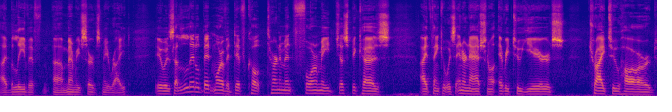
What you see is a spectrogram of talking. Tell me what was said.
I believe, if uh, memory serves me right. It was a little bit more of a difficult tournament for me just because I think it was international every two years, try too hard.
